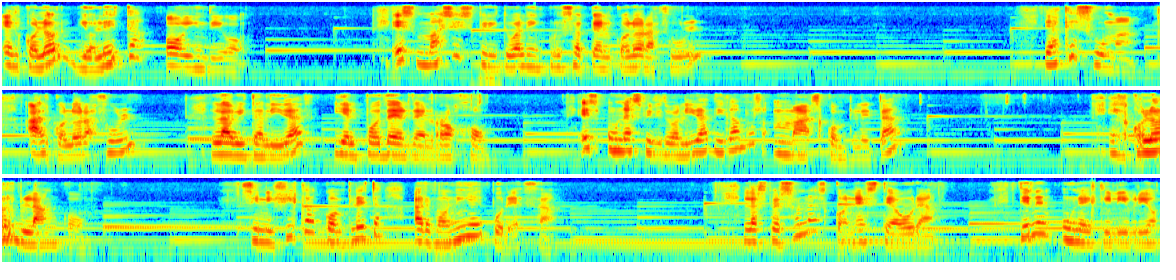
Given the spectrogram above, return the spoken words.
El color violeta o índigo. ¿Es más espiritual incluso que el color azul? Ya que suma al color azul la vitalidad y el poder del rojo. Es una espiritualidad, digamos, más completa. El color blanco significa completa armonía y pureza. Las personas con este aura tienen un equilibrio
